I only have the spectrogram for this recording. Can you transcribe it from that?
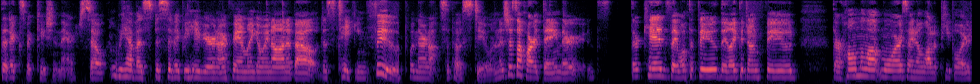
that expectation there. So we have a specific behavior in our family going on about just taking food when they're not supposed to. And it's just a hard thing. They're, they're kids. They want the food. They like the junk food. They're home a lot more. So I know a lot of people are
